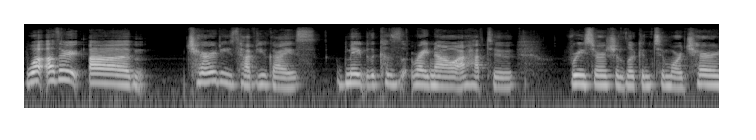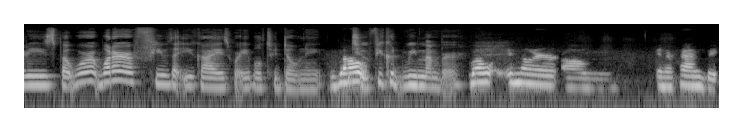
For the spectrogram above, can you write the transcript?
What other um, charities have you guys? Maybe because right now I have to research and look into more charities. But what what are a few that you guys were able to donate to? If you could remember. Well, in our um in our fan base,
